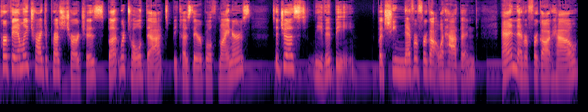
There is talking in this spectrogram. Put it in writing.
Her family tried to press charges, but were told that, because they were both minors, to just leave it be. But she never forgot what happened, and never forgot how,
